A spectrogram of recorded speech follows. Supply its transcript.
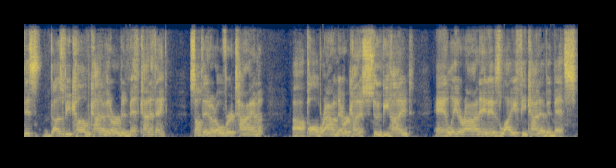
this does become kind of an urban myth kind of thing, something that over time uh, Paul Brown never kind of stood behind. And later on in his life, he kind of admits,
